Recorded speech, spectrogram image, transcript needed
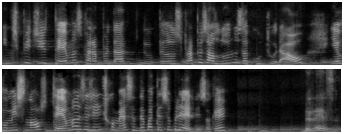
gente pediu temas para abordar do- pelos próprios alunos da Cultural. E eu vou mencionar os temas e a gente começa a debater sobre eles, ok? Beleza.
